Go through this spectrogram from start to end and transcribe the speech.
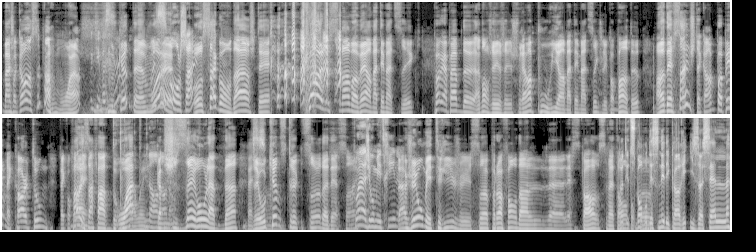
ben, je vais commencer par moi. Ok, vas-y. Écoute, euh, moi, mon cher. au secondaire, j'étais colissement mauvais en mathématiques. Pas capable de... Ah non, j'ai- j'ai- je suis vraiment pourri en mathématiques. Je l'ai pas pas en tout. En dessin, j'étais quand même pas pire, mais cartoon. Fait que pour faire Ouais. les affaires droites, Ah ouais. Non, comme non, je suis zéro là-dedans. Ben, j'ai aucune structure de dessin. Toi, la géométrie, là. La géométrie, j'ai ça profond dans le- l'espace, mettons. Toi, t'es-tu bon ça. pour dessiner des carrés isocèles?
